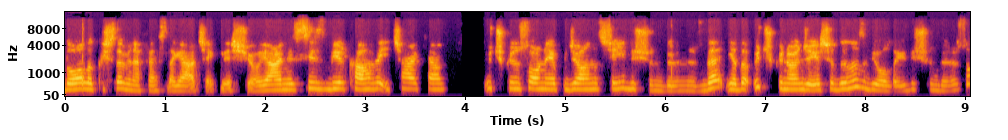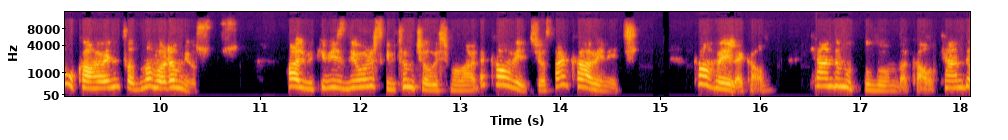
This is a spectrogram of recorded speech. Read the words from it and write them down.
doğal akışta bir nefesle gerçekleşiyor. Yani siz bir kahve içerken üç gün sonra yapacağınız şeyi düşündüğünüzde ya da üç gün önce yaşadığınız bir olayı düşündüğünüzde o kahvenin tadına varamıyorsunuz. Halbuki biz diyoruz ki tüm çalışmalarda kahve içiyorsan kahveni iç. Kahveyle kal. Kendi mutluluğunda kal. Kendi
